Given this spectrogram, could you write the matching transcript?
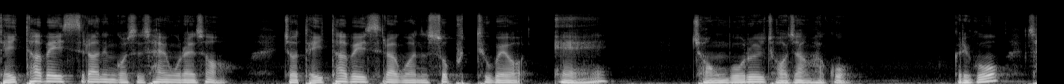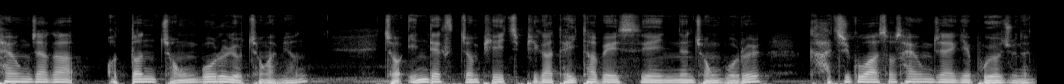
데이터베이스라는 것을 사용을 해서 저 데이터베이스라고 하는 소프트웨어에 정보를 저장하고 그리고 사용자가 어떤 정보를 요청하면 저 index.php가 데이터베이스에 있는 정보를 가지고 와서 사용자에게 보여주는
